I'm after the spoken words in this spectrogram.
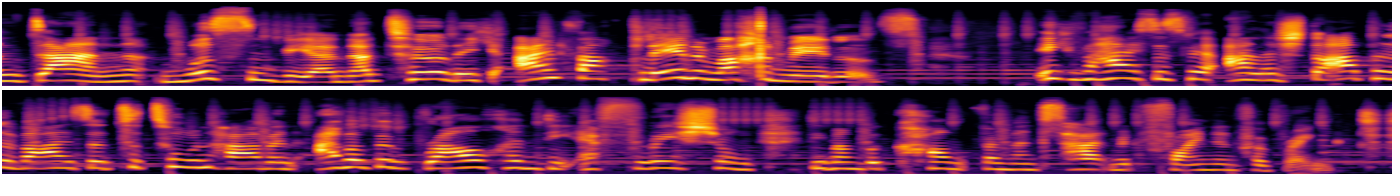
Und dann mussten wir natürlich einfach Pläne machen, Mädels. Ich weiß, dass wir alle stapelweise zu tun haben, aber wir brauchen die Erfrischung, die man bekommt, wenn man Zeit mit Freunden verbringt.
